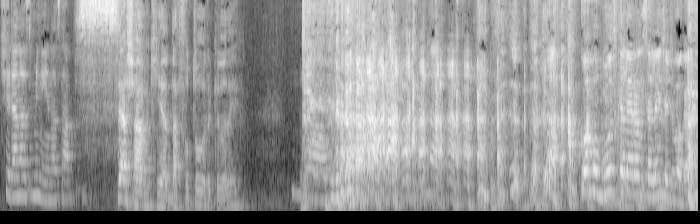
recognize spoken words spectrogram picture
Tirando as meninas da. Você achava que ia dar futuro aquilo ali? Como músico, ele era um excelente advogado.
